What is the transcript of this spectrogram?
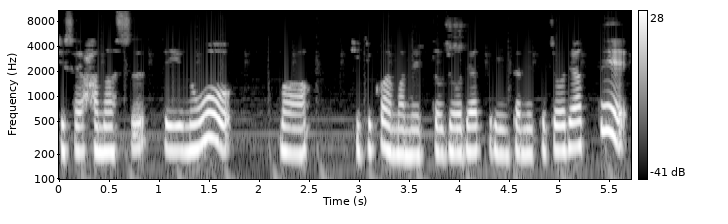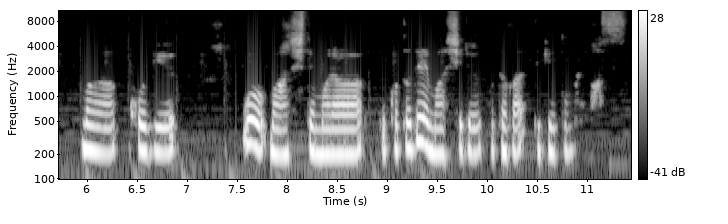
実際話すっていうのを、まあ結局はまあネット上であったりインターネット上であって、まあ交流をまあしてもらうことで、まあ知ることができると思います。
